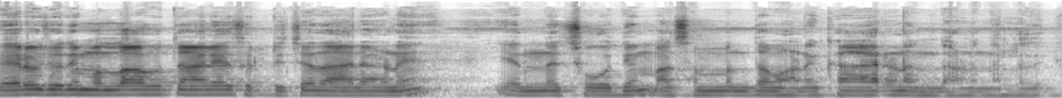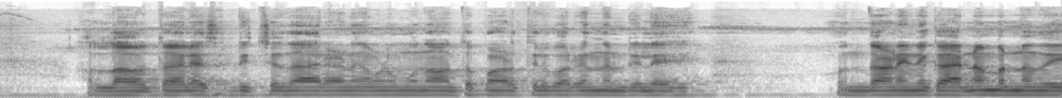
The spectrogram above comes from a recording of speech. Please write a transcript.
വേറെ ചോദ്യം അള്ളാഹു താലെ സൃഷ്ടിച്ചത് ആരാണ് എന്ന ചോദ്യം അസംബന്ധമാണ്. കാരണം എന്താണെന്നുള്ളത്. അള്ളാഹു താലെ സൃഷ്ടിച്ചത് ആരാണ് നമ്മൾ മൂന്നാമത്തെ പാഠത്തിൽ പറയുന്നുണ്ടല്ലേ? എന്താണ് ഇതിന് കാരണം പറഞ്ഞത്?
